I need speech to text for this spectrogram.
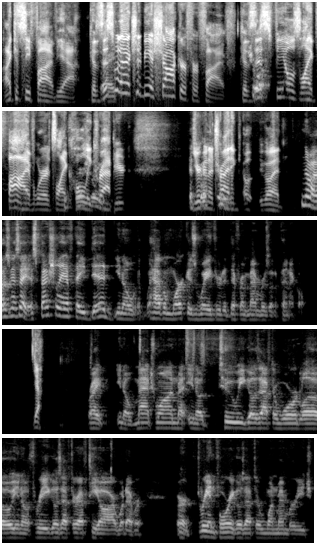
I could see five, yeah, because right. this would actually be a shocker for five. Because sure. this feels like five, where it's like, especially, holy crap, you're you're going to try to oh, go ahead. No, I was going to say, especially if they did, you know, have him work his way through the different members of the Pinnacle. Yeah. Right. You know, match one, you know, two, he goes after Wardlow, you know, three, he goes after FTR, whatever. Or three and four, he goes after one member each.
